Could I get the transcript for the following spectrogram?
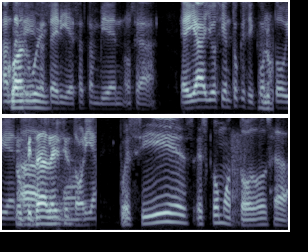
Esa serie, esa también, o sea, ella yo siento que sí contó bien su historia. Pues sí, es, es como todo, o sea,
